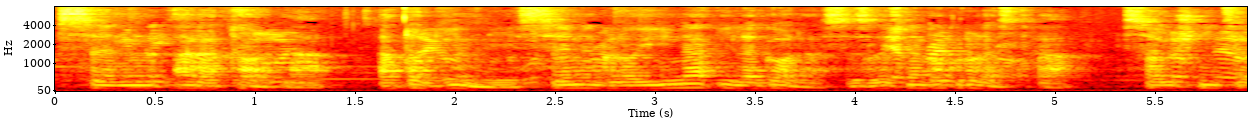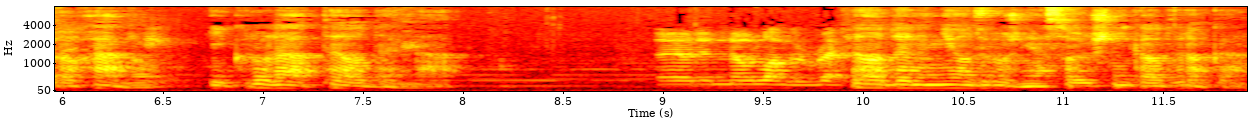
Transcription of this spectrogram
syn Aratorna, a to Gimli, syn Gloina i Legolas z Leśnego Królestwa, sojusznicy Rohanu i króla Teodena. Teoden nie odróżnia sojusznika od wroga,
